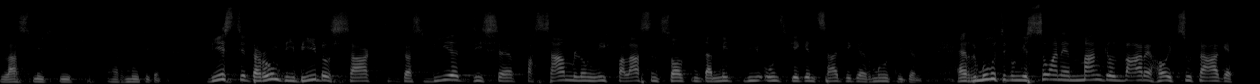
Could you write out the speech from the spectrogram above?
Lass mich dich ermutigen. Wisst ihr, darum die Bibel sagt, dass wir diese Versammlung nicht verlassen sollten, damit wir uns gegenseitig ermutigen. Ermutigung ist so eine Mangelware heutzutage,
